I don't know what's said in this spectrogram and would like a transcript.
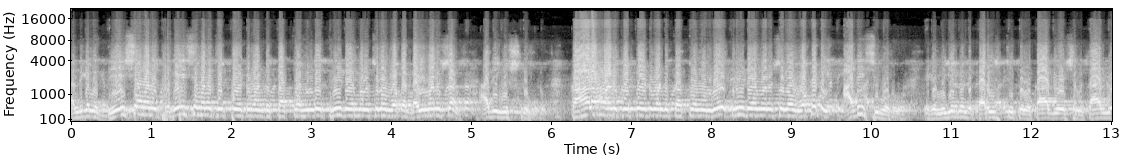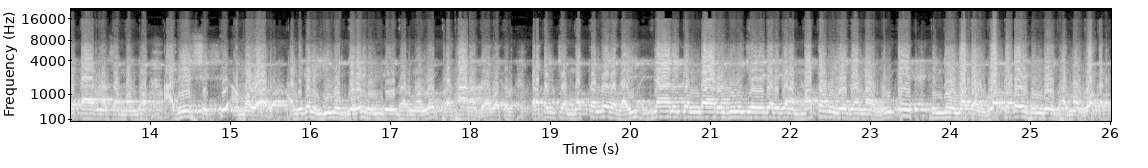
అందుకని దేశం అని ప్రదేశం అని చెప్పేటువంటి తత్వం ఉంది త్రీ డైమెన్షన్ ఒక డైమెన్షన్ అది విష్ణు. కాలం అని చెప్పేటువంటి తత్వం ఉంది త్రీ డైమెన్షన్లో ఒకటి అది శివుడు. ఇక మిగిలినది పరిస్థితులు కాజేషన్ కార్యకారణ సంబంధం అదే శక్తి అమ్మవారు. అందుకని ఈ ముగ్గురే హిందూ ధర్మంలో ప్రధాన దేవతలు. ప్రపంచం మొత్తం మీద వైజ్ఞానికంగా రుజువు చేయగలిగిన మతం ఏదన్నా ఉంటే హిందూ మతం ఒక్కటే హిందూ ధర్మం ఒకటే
